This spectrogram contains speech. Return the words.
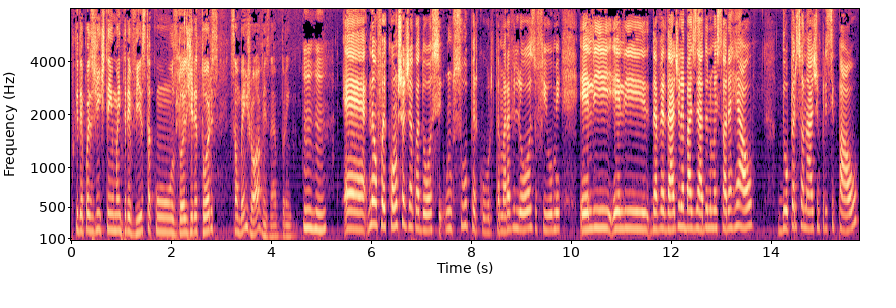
porque depois a gente tem uma entrevista com os dois diretores, que são bem jovens, né? por Uhum. É, não, foi Concha de Água Doce, um super curta, maravilhoso filme. Ele, ele, na verdade, ele é baseado numa história real do personagem principal.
